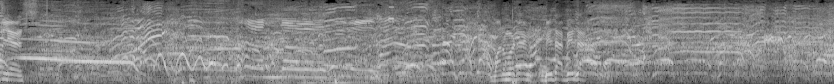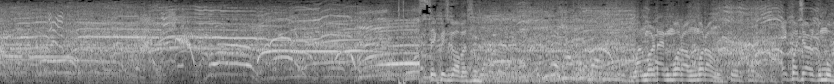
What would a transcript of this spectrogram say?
clearance one more time Birta Birta सेक पिसको अवश्य one more time Morang Morang एकपछि अर्को मुभ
